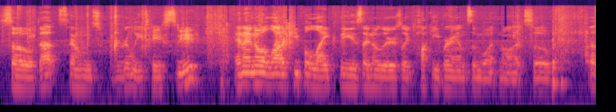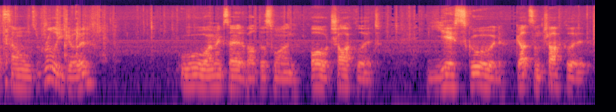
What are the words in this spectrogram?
So that sounds really tasty. And I know a lot of people like these. I know there's like Pocky brands and whatnot. So that sounds really good. Ooh, I'm excited about this one. Oh, chocolate. Yes, good. Got some chocolate.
